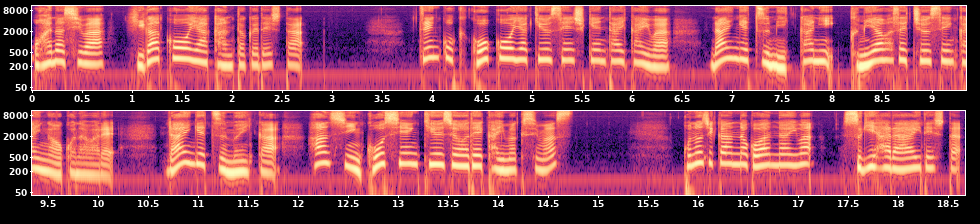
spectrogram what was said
お話は比嘉光也監督でした。全国高校野球選手権大会は来月3日に組み合わせ抽選会が行われ、来月6日、阪神甲子園球場で開幕します。この時間のご案内は杉原愛でした。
